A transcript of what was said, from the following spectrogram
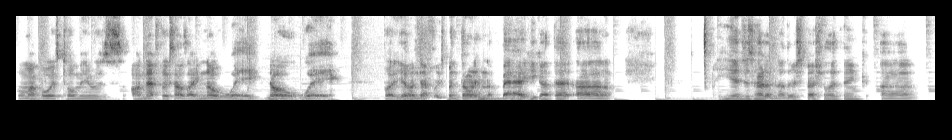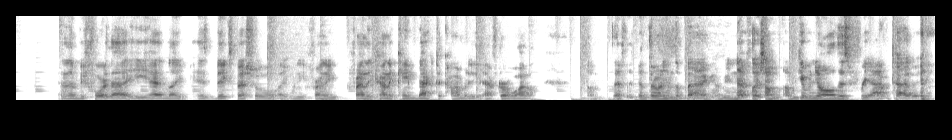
one of my boys told me it was on Netflix. I was like, no way, no way. But yo, Netflix been throwing him the bag. He got that. uh He had just had another special, I think. uh and then before that, he had like his big special, like when he finally finally kind of came back to comedy after a while. Um, Netflix been throwing him the bag. I mean, Netflix, I'm, I'm giving you all this free advertisement.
